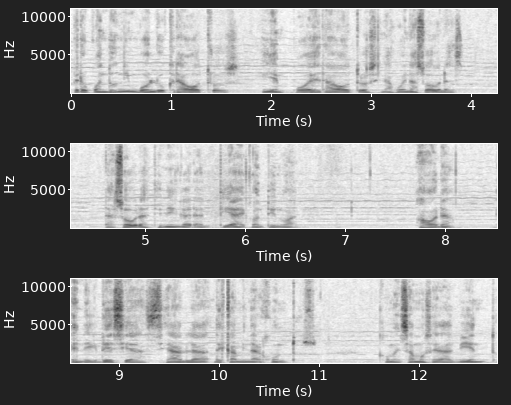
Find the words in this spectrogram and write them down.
Pero cuando uno involucra a otros y empodera a otros en las buenas obras, las obras tienen garantía de continuar. Ahora, en la iglesia se habla de caminar juntos. Comenzamos el adviento.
